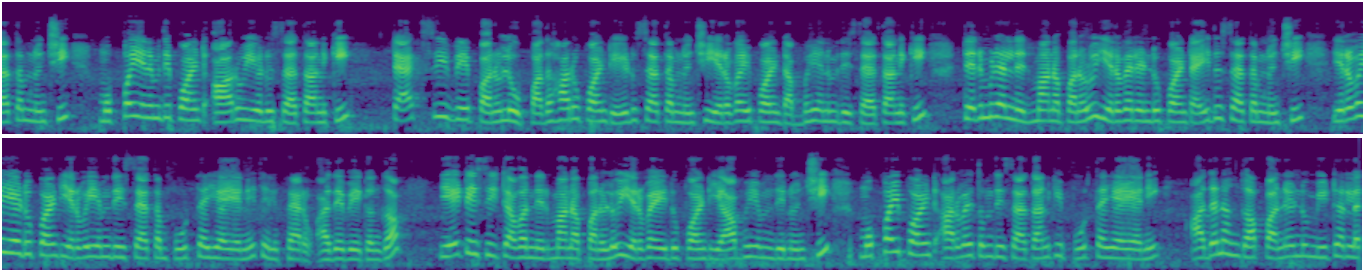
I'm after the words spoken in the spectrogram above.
శాతం నుంచి ముప్పై ఎనిమిది పాయింట్ ఆరు ఏడు శాతానికి ట్యాక్సీవే పనులు పదహారు పాయింట్ ఏడు శాతం నుంచి ఇరవై పాయింట్ డెబ్బై ఎనిమిది శాతానికి టెర్మినల్ నిర్మాణ పనులు ఇరవై రెండు పాయింట్ ఐదు శాతం నుంచి ఇరవై ఏడు పాయింట్ ఇరవై ఎనిమిది శాతం పూర్తయ్యాయని తెలిపారు. అదేవేగంగా ఏటీసీ టవర్ నిర్మాణ పనులు ఇరవై ఐదు పాయింట్ యాభై ఎనిమిది నుంచి ముప్పై పాయింట్ అరవై తొమ్మిది శాతానికి పూర్తయ్యాయని అదనంగా పన్నెండు మీటర్ల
